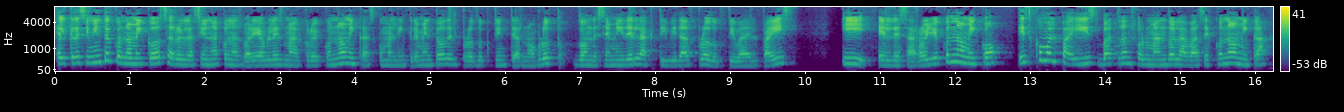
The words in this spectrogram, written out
El crecimiento económico se relaciona con las variables macroeconómicas, como el incremento del Producto Interno Bruto, donde se mide la actividad productiva del país, y el desarrollo económico es como el país va transformando la base económica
